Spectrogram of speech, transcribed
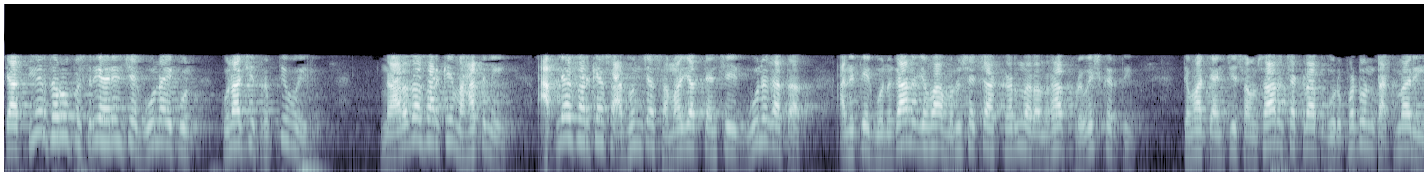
त्या तीर्थरूप श्रीहरींचे गुण ऐकून कुणाची तृप्ती होईल? नारदासारखे महात्मे आपल्यासारख्या साधूंच्या समाजात त्यांचे गुण गातात आणि ते गुणगान जेव्हा मनुष्याच्या कर्णरंध्रात प्रवेश करते तेव्हा त्यांची संसार चक्रात गुरफटून टाकणारी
